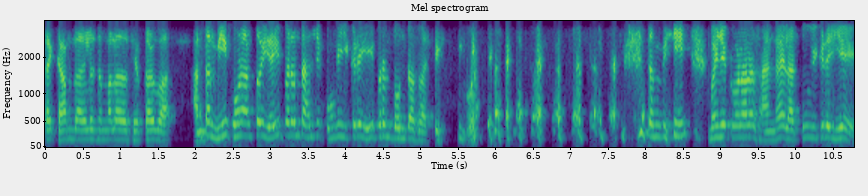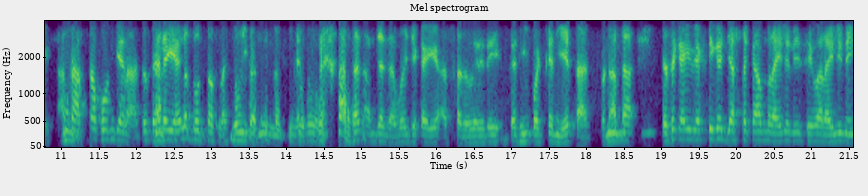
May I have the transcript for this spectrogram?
काही काम लागलं तर मला कळवा. आता मी कोण आलतो येईपर्यंत हल्ली कोणी इकडे येईपर्यंत दोन तास लागतील तर मी म्हणजे कोणाला सांगायला तू इकडे ये आता आत्ता फोन केला तर त्याला यायला दोन तास लागतील लागतील, बरोबर. अर्थात आमच्या जवळचे काही असतात वगैरे ते कधी पटकन येतात पण. आता तसं काही व्यक्तिगत जास्त काम राहिले नाही सेवा राहिली नाही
